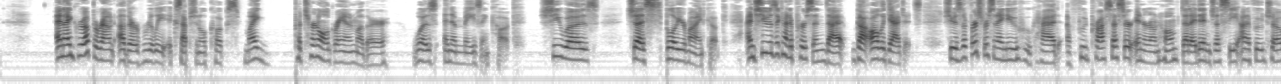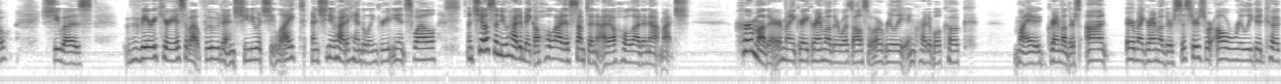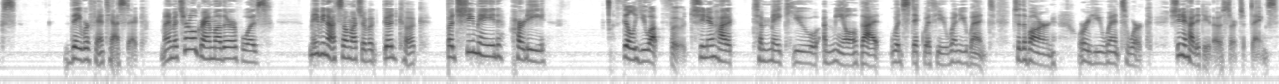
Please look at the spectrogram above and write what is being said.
And I grew up around other really exceptional cooks. My paternal grandmother was an amazing cook. She was just blow your mind cook. And she was the kind of person that got all the gadgets. She was the first person I knew who had a food processor in her own home that I didn't just see on a food show. She was very curious about food and she knew what she liked and she knew how to handle ingredients well. And she also knew how to make a whole lot of something out of a whole lot of not much. Her mother, my great grandmother, was also a really incredible cook my grandmother's aunt or my grandmother's sisters were all really good cooks. They were fantastic. My maternal grandmother was maybe not so much of a good cook, but she made hearty, fill you up food. She knew how to, to make you a meal that would stick with you when you went to the barn or you went to work. She knew how to do those sorts of things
